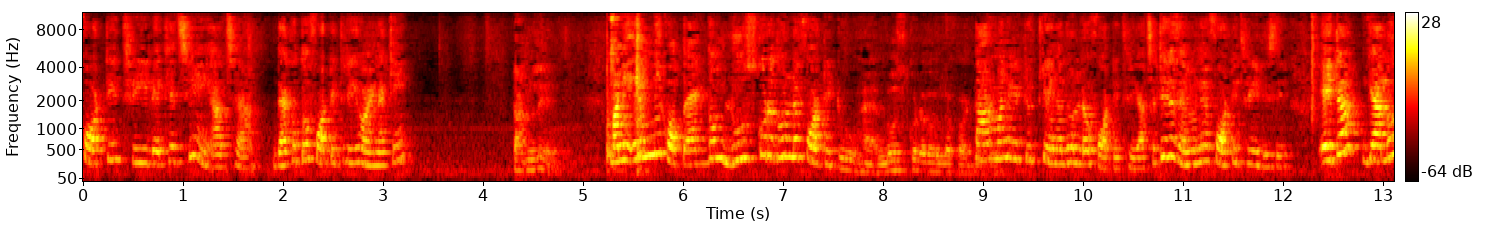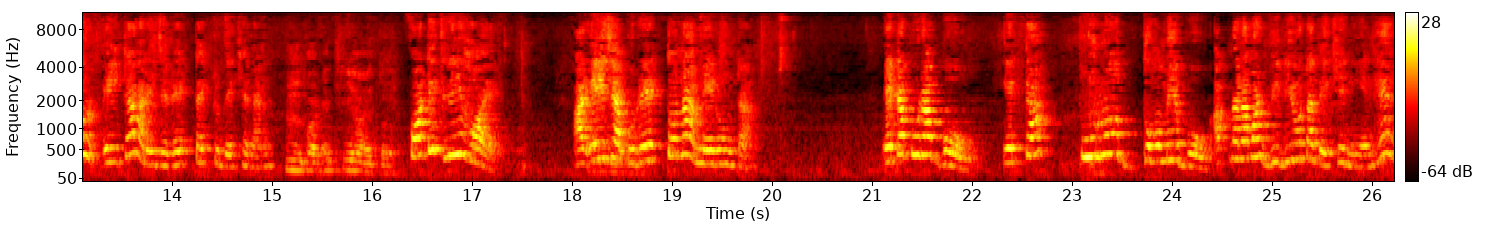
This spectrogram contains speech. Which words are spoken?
ফর্টি থ্রি লিখেছি। আচ্ছা দেখো তো ফর্টি থ্রি হয় নাকি? টানলে? মানে এমনি কত? একদম লুজ করে ধরলে ফর্টি টু হ্যাঁ লুজ করে ধরলে তার মানে একটু ট্রেনে ধরলেও ফর্টি থ্রি আছে। ঠিক আছে আমি ফর্টি থ্রি দিছি। এটা গেল এইটা আর এই যে রেডটা একটু দেখে নেন। হুম ফর্টি থ্রি হয়তো ফর্টি থ্রি হয়। আর এই যে আপু রেড তো না মেরুনটা। এটা পুরা বউ। এটা পুরো দমে বউ। আপনারা আমার ভিডিওটা দেখে নিয়েন হ্যাঁ?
